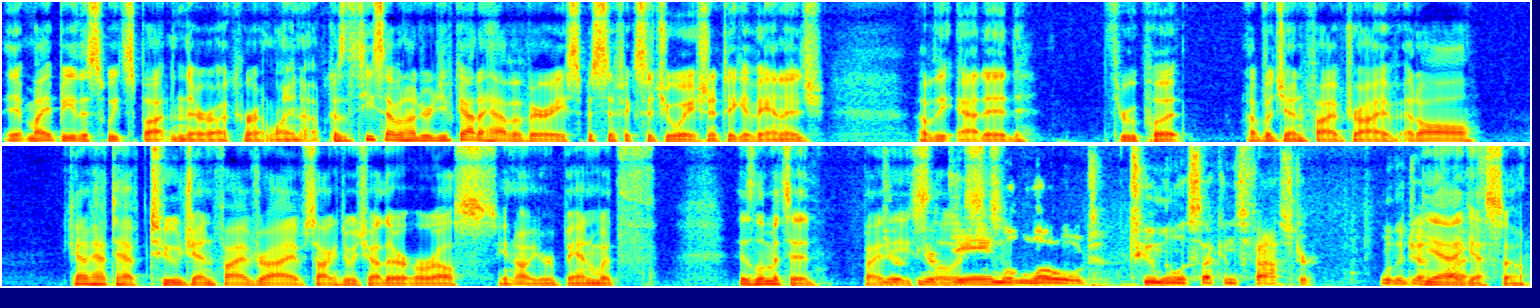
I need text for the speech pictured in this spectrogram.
it might be the sweet spot in their uh, current lineup because the T700, you've got to have a very specific situation to take advantage of the added throughput of a Gen 5 drive at all. You kind of have to have two Gen 5 drives talking to each other, or else, you know, your bandwidth is limited by Your, the your game will load two milliseconds faster with a Gen yeah, 5. I guess so.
